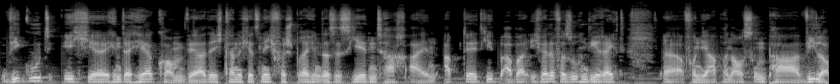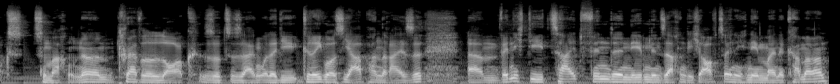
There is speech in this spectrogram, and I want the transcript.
wie gut ich äh, hinterherkommen werde. Ich kann euch jetzt nicht versprechen, dass es jeden Tag ein Update gibt, aber ich werde versuchen, direkt äh, von Japan aus ein paar Vlogs zu machen, ne? Travel Log sozusagen oder die Gregors Japan-Reise. Ähm, wenn ich die Zeit finde, neben den Sachen, die ich aufzeichne, ich nehme meine Kamera,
